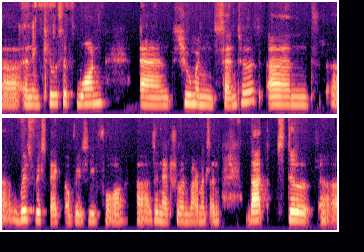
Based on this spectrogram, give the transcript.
uh, an inclusive one and human centered and uh, with respect obviously for uh, the natural environments and that still uh,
